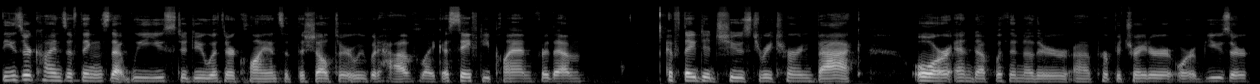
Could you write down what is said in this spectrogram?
these are kinds of things that we used to do with our clients at the shelter. We would have like a safety plan for them if they did choose to return back or end up with another uh, perpetrator or abuser.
